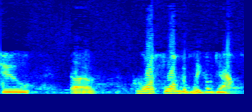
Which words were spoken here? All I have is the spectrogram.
to uh, more formidably go down.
